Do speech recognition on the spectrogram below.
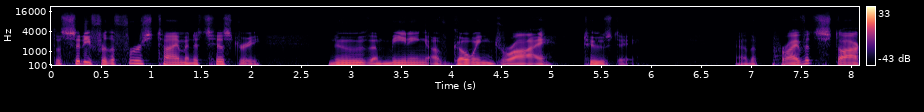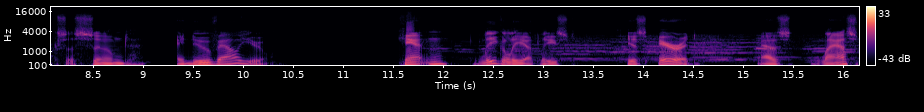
the city, for the first time in its history, knew the meaning of going dry Tuesday. And the private stocks assumed a new value. Canton, legally at least, is arid as last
